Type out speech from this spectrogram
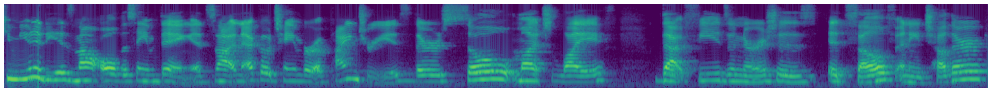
Community is not all the same thing. It's not an echo chamber of pine trees. There's so much life that feeds and nourishes itself and each other.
